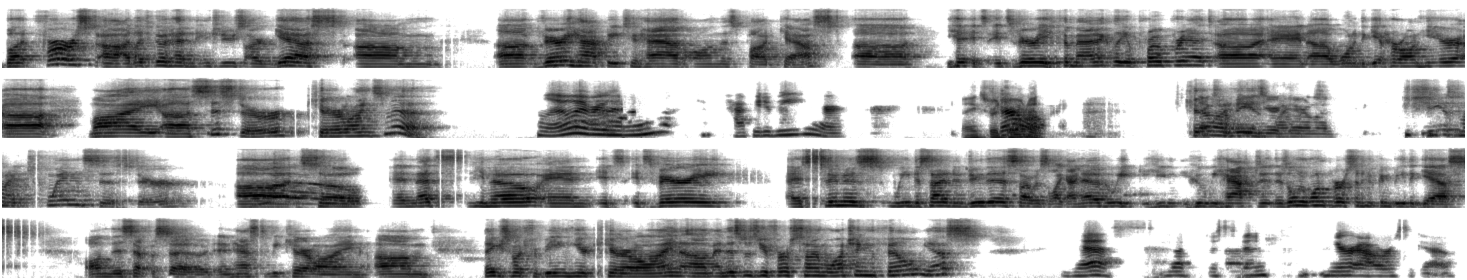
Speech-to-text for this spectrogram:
but first, uh, I'd like to go ahead and introduce our guest. Um, uh, very happy to have on this podcast. Uh, it's it's very thematically appropriate, uh, and uh, wanted to get her on here. Uh, my uh, sister, Caroline Smith. Hello, everyone. Happy to be here. Thanks for Caroline. joining. Thanks for being is here, my- Caroline. She is my twin sister. Uh, so, and that's you know, and it's it's very. As soon as we decided to do this, I was like, I know who we he, who we have to. There's only one person who can be the guest on this episode, and it has to be Caroline. Um, thank you so much for being here, Caroline. Um, and this was your first time watching the film, yes? Yes, yes, just finished mere hours ago.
